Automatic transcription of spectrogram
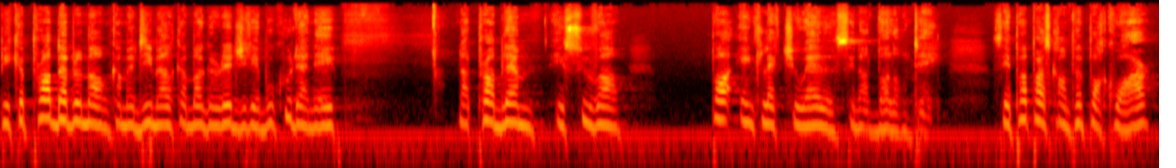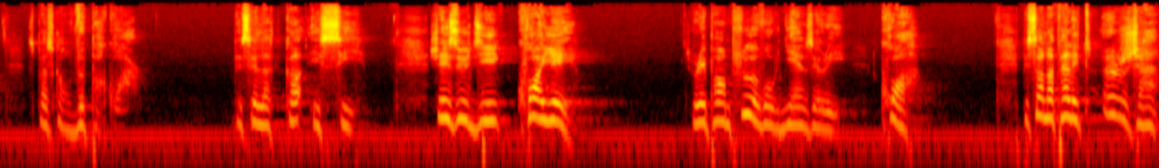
puis que probablement, comme dit Malcolm Muggeridge il y a beaucoup d'années, notre problème est souvent pas intellectuel, c'est notre volonté. Ce n'est pas parce qu'on ne peut pas croire, c'est parce qu'on ne veut pas croire. Mais c'est le cas ici. Jésus dit, croyez. Je ne réponds plus à vos niaiseries. Crois. Puis son appel est urgent.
